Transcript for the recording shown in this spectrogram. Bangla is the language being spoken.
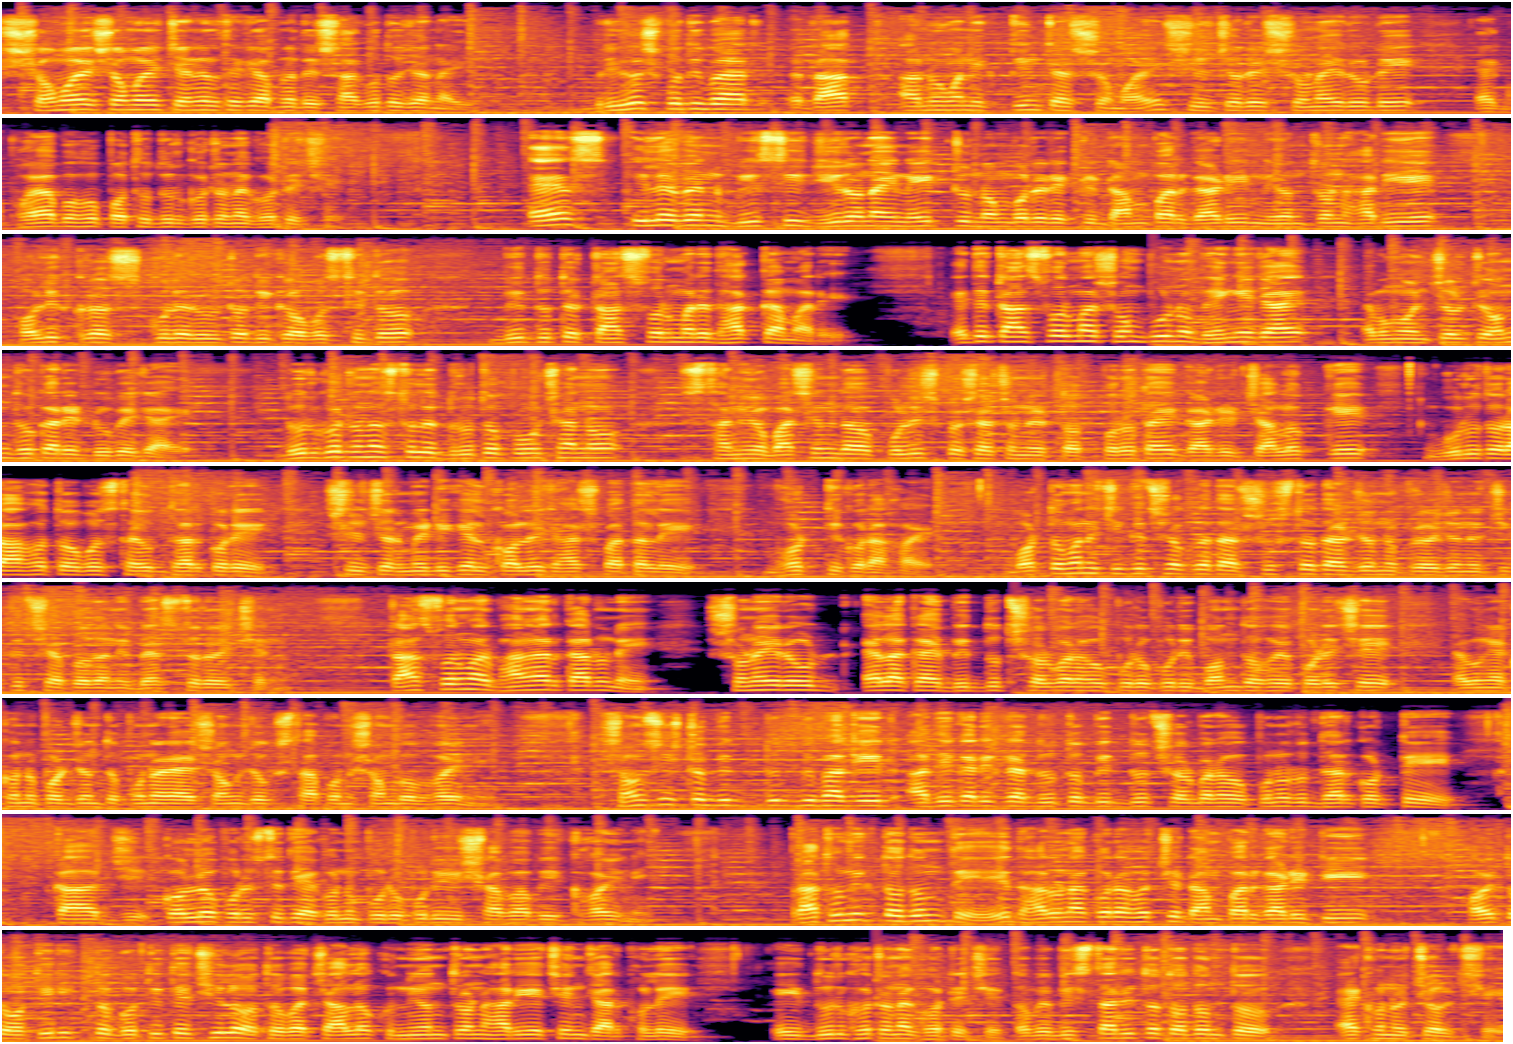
সময়ে সময়ে চ্যানেল থেকে আপনাদের স্বাগত জানাই। বৃহস্পতিবার রাত আনুমানিক তিনটার সময় শিলচরের সোনাই রোডে এক ভয়াবহ পথ দুর্ঘটনা ঘটেছে। S eleven BC zero nine eight two নম্বরের একটি ডাম্পার গাড়ি নিয়ন্ত্রণ হারিয়ে হলিক্রস স্কুলের উল্টো দিকে অবস্থিত বিদ্যুতের ট্রান্সফরমারে ধাক্কা মারে। এতে ট্রান্সফরমার সম্পূর্ণ ভেঙে যায় এবং অঞ্চলটি অন্ধকারে ডুবে যায়। দুর্ঘটনাস্থলে দ্রুত পৌঁছানো, স্থানীয় বাসিন্দা ও পুলিশ প্রশাসনের তৎপরতায় গাড়ির চালককে গুরুতর আহত অবস্থায় উদ্ধার করে শিলচর মেডিকেল কলেজ হাসপাতালে ভর্তি করা হয়। বর্তমানে চিকিৎসকরা তার সুস্থতার জন্য প্রয়োজনীয় চিকিৎসা প্রদানে ব্যস্ত রয়েছেন। ট্রান্সফরমার ভাঙার কারণে সোনাই রোড এলাকায় বিদ্যুৎ সরবরাহ পুরোপুরি বন্ধ হয়ে পড়েছে এবং এখনও পর্যন্ত পুনরায় সংযোগ স্থাপন সম্ভব হয়নি। সংশ্লিষ্ট বিদ্যুৎ বিভাগের আধিকারিকরা দ্রুত বিদ্যুৎ সরবরাহ পুনরুদ্ধার করতে কাজ করলেও পরিস্থিতি এখনও পুরোপুরি স্বাভাবিক হয়নি। প্রাথমিক তদন্তে ধারণা করা হচ্ছে ডাম্পার গাড়িটি হয়তো অতিরিক্ত গতিতে ছিল অথবা চালক নিয়ন্ত্রণ হারিয়েছেন, যার ফলে এই দুর্ঘটনা ঘটেছে। তবে বিস্তারিত তদন্ত এখনও চলছে।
